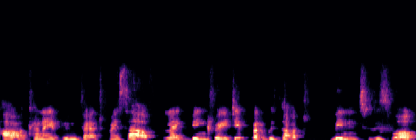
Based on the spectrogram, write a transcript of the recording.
how can I reinvent myself, like being creative, but without being into this world?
